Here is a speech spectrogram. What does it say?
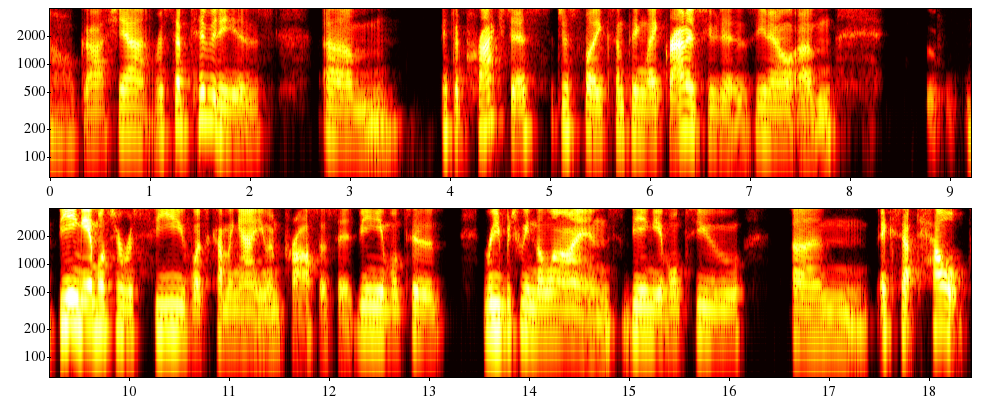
Oh gosh, yeah. Receptivity is um it's a practice just like something like gratitude is, you know, um being able to receive what's coming at you and process it, being able to read between the lines, being able to um accept help,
